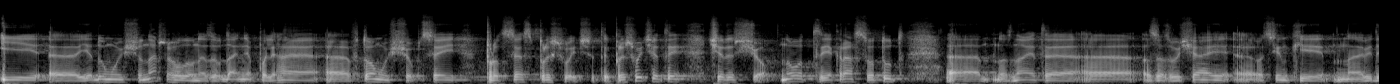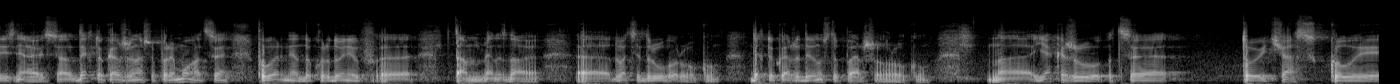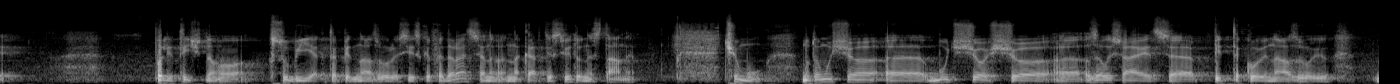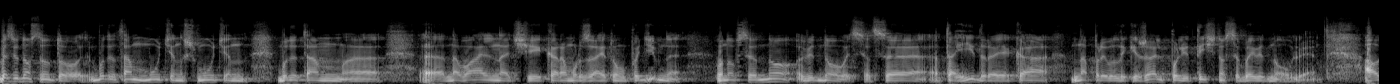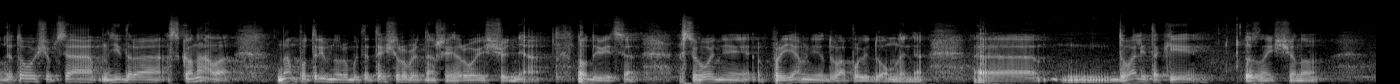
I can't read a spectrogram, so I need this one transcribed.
І е, я думаю, що наше головне завдання полягає е, в тому, щоб цей процес пришвидшити. Пришвидшити через що? Ну от якраз отут, е, знаєте, е, зазвичай е, оцінки відрізняються. Дехто каже, наша перемога це повернення до кордонів е, там, я не знаю, е, 22-го року. Дехто каже 91-го року. Е, Я кажу, це той час, коли політичного суб'єкта під назвою Російська Федерація на, карті світу не стане. Чому? Ну тому що е, будь-що, що е, залишається під такою назвою. Безвідносно до того, буде там Мутін, Шмутін, буде там е, е, Навальна чи Карамурза і тому подібне, воно все одно відновиться. Це та гідра, яка на превеликий жаль політично себе відновлює. А от для того, щоб ця гідра сконала, нам потрібно робити те, що роблять наші герої щодня. Ну, дивіться, сьогодні приємні два повідомлення: Е, два літаки знищено.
